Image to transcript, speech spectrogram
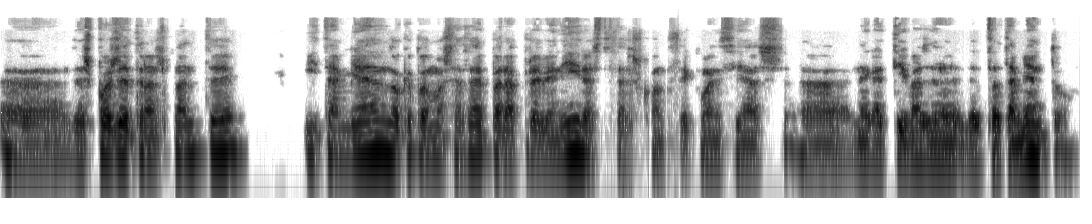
eh, después del trasplante? Y también lo que podemos hacer para prevenir estas consecuencias eh, negativas del tratamiento.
